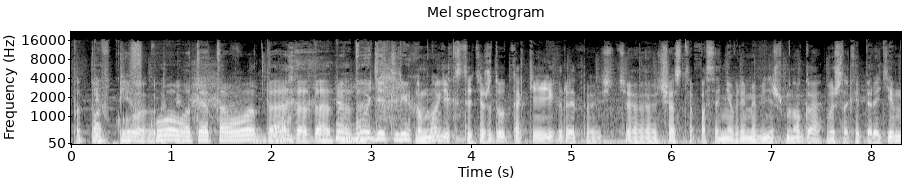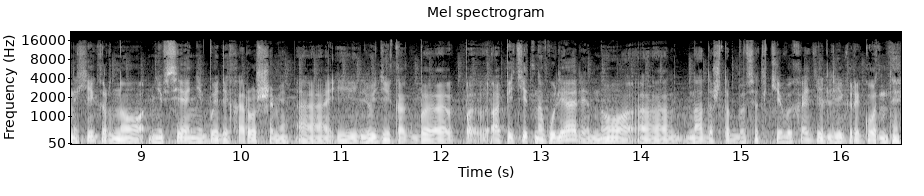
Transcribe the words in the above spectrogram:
под, под пивко. пивко, вот это вот, да, да, да, да, будет легко. Но многие, кстати, ждут такие игры, то есть э, часто в последнее время видишь много вышло кооперативных игр, но не все они были хорошими, э, и люди как бы аппетитно гуляли, но э, надо, чтобы все-таки выходили игры годные.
